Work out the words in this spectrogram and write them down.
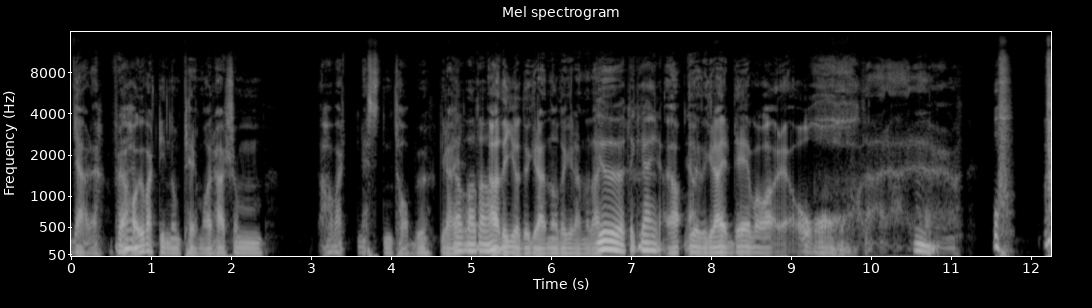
Det er det. For jeg har jo vært innom temaer her som har vært nesten tabu-greier. Ja, hva da? Ja, det jødegreiene og det greiene der. Jødegreier. Ja, jødegreier. Det var Åh, det er Mm. Uff.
